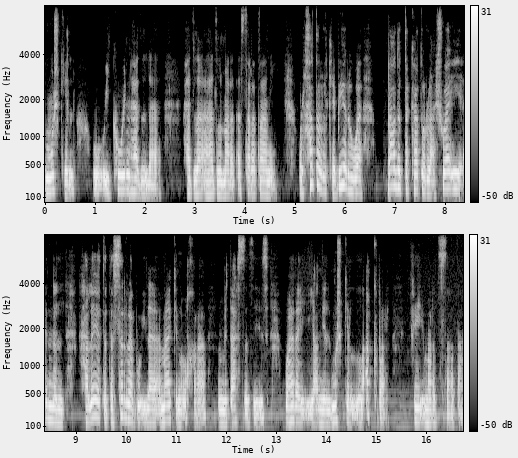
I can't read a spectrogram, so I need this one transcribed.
مشكل ويكون هذا هذا المرض السرطاني. والخطر الكبير هو بعد التكاثر العشوائي أن الخلايا تتسرب إلى أماكن أخرى metastases وهذا يعني المشكل الأكبر في مرض السرطان.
